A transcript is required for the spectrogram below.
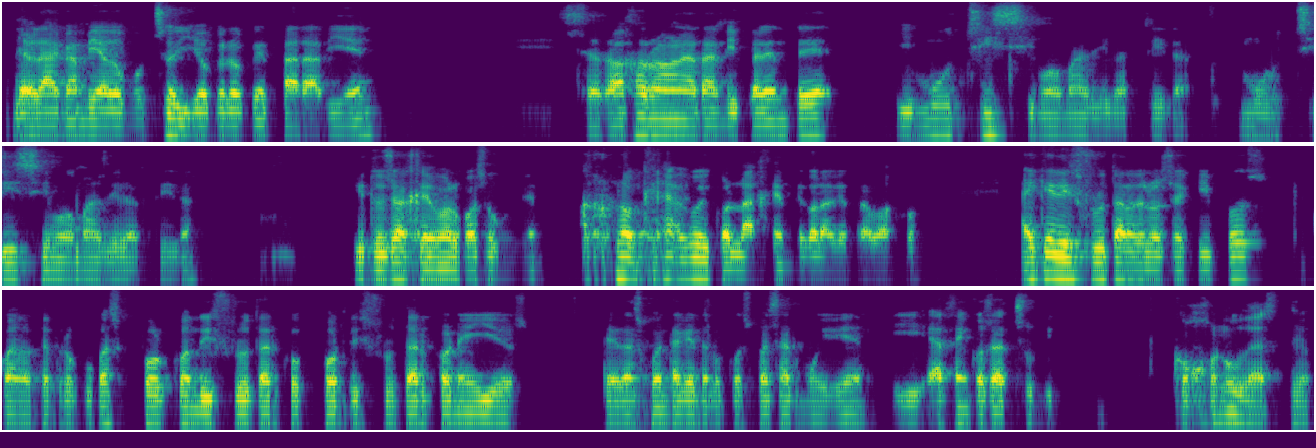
De verdad ha cambiado mucho y yo creo que para bien se trabaja de una manera tan diferente y muchísimo más divertida, muchísimo más divertida. Y tú sabes que me lo paso muy bien con lo que hago y con la gente con la que trabajo. Hay que disfrutar de los equipos. Cuando te preocupas por, con disfrutar, por disfrutar con ellos, te das cuenta que te lo puedes pasar muy bien y hacen cosas chupi- cojonudas, tío.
